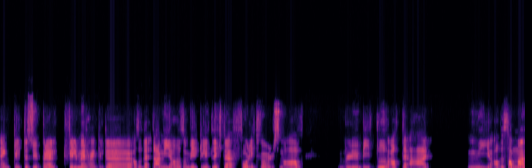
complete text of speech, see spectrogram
enkelte superheltfilmer. Enkelte, altså det, det, er mye av det som virker litt likt, og jeg får litt følelsen av Blue Beetle. At det er mye av det samme.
